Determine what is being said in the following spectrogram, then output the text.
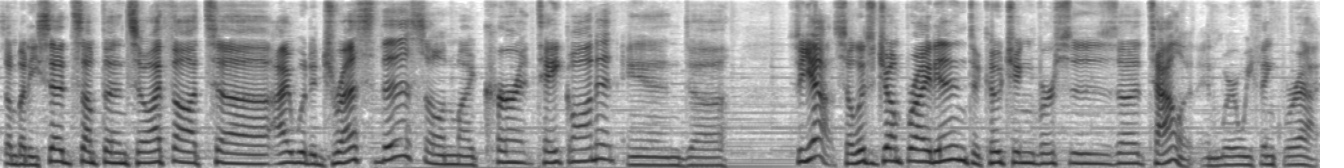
somebody said something. So I thought uh, I would address this on my current take on it. And uh, so, yeah, so let's jump right into coaching versus uh, talent and where we think we're at.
